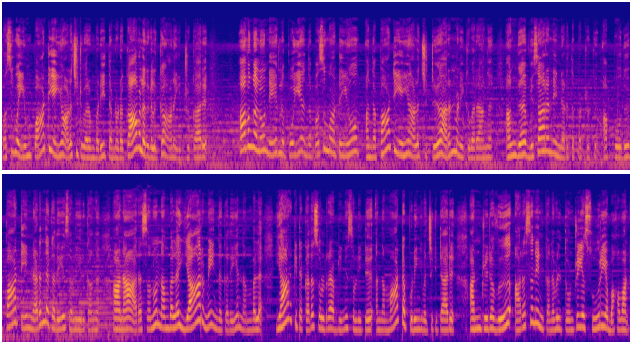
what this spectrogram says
பசுவையும் பாட்டியையும் அழைச்சிட்டு வரும்படி தன்னோட காவலர்களுக்கு ஆணையிட்டிருக்காரு. அவங்களும் நேர்ல போய் அந்த பசுமாட்டையும் அந்த பாட்டியையும் அழைச்சிட்டு அரண்மனைக்கு வராங்க அங்க விசாரணை நடத்தப்பட்டிருக்கு. அப்போது பாட்டி நடந்த கதையை சொல்லியிருக்காங்க. ஆனா அரசனும் நம்பல. யாருமே இந்த கதையை நம்பல. யார்கிட்ட கதை சொல்ற? அப்படின்னு சொல்லிட்டு அந்த மாட்டை புடுங்கி வச்சுக்கிட்டாரு. அன்றிரவு அரசனின் கனவில் தோன்றிய சூரிய பகவான்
